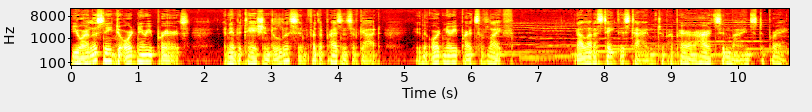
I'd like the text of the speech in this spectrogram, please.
You are listening to Ordinary Prayers, an invitation to listen for the presence of God in the ordinary parts of life. Now let us take this time to prepare our hearts and minds to pray.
